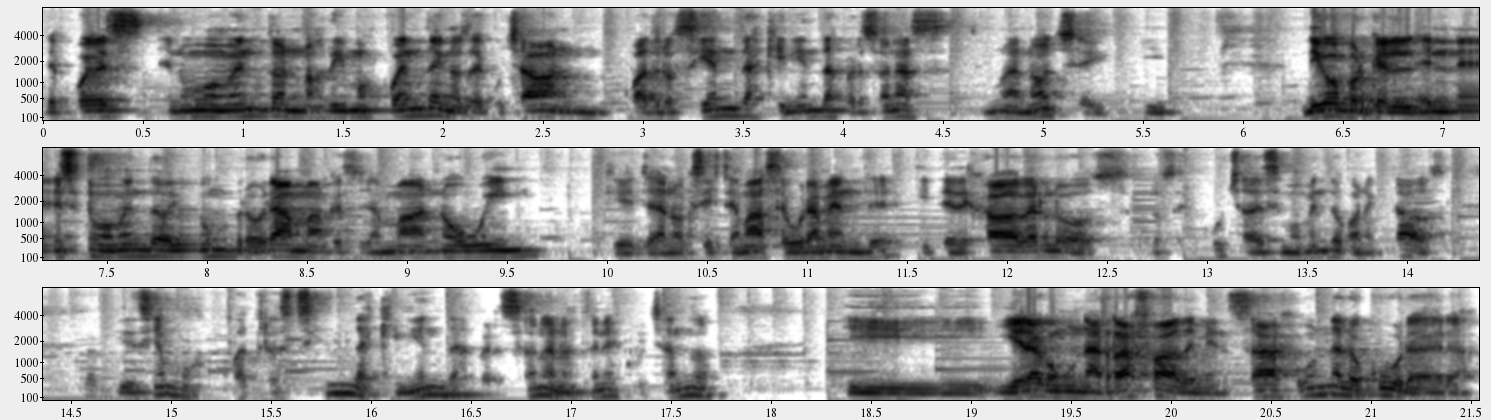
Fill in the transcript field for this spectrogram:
Después, en un momento, nos dimos cuenta y nos escuchaban 400, 500 personas en una noche. Y, digo porque en ese momento había un programa que se llamaba No Win, que ya no existe más seguramente, y te dejaba ver los, los escuchas de ese momento conectados. Y decíamos, 400, 500 personas nos están escuchando. Y, y era como una rafa de mensajes, una locura era.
